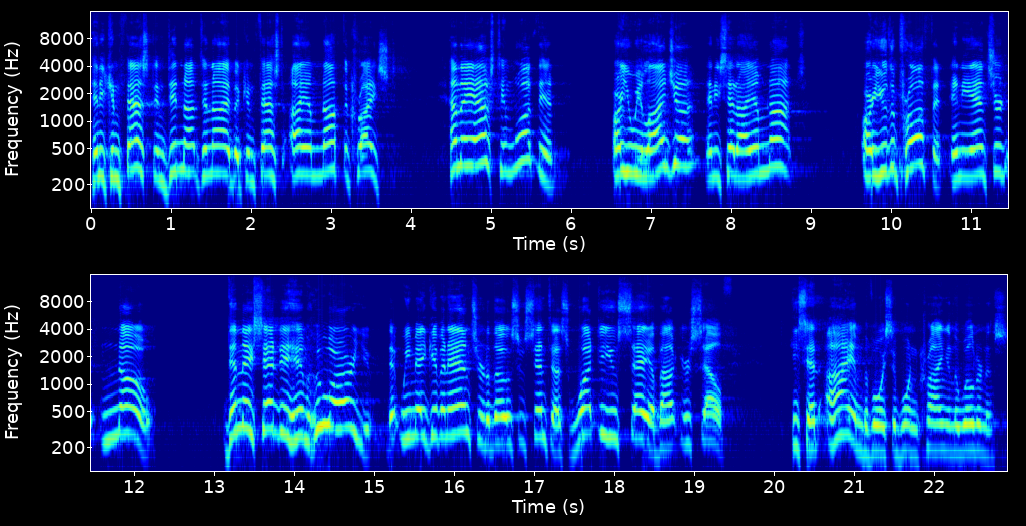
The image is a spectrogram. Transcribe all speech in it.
And he confessed and did not deny, but confessed, I am not the Christ. And they asked him, What then? Are you Elijah? And he said, I am not. Are you the prophet? And he answered, No. Then they said to him, Who are you? That we may give an answer to those who sent us. What do you say about yourself? He said, I am the voice of one crying in the wilderness.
